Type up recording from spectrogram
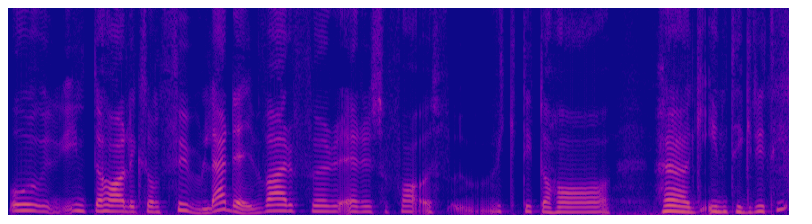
och inte ha liksom fular dig. Varför är det så viktigt att ha hög integritet?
